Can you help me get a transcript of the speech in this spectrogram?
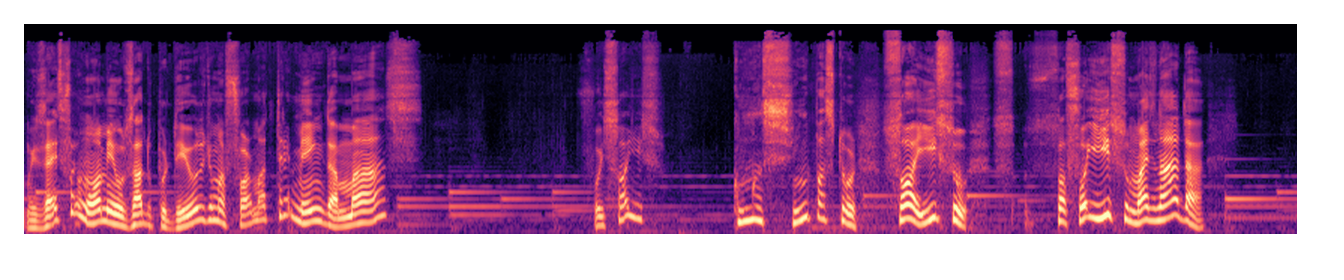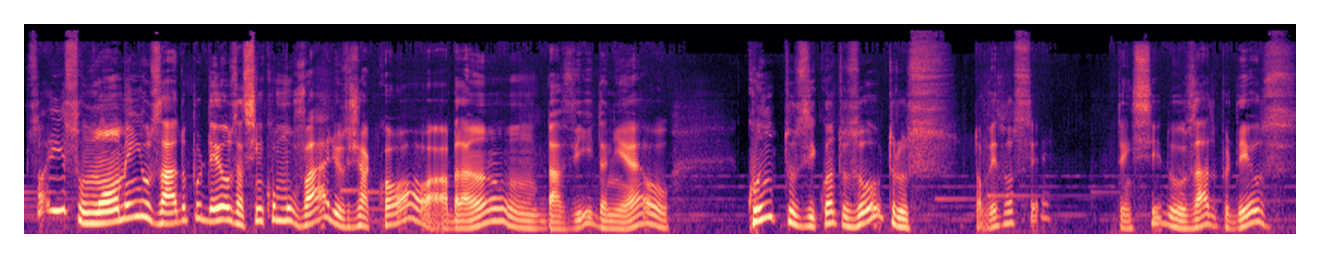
Moisés foi um homem usado por Deus de uma forma tremenda, mas foi só isso. Como assim, pastor? Só isso? Só foi isso, mais nada? Só isso, um homem usado por Deus, assim como vários, Jacó, Abraão, Davi, Daniel, quantos e quantos outros, talvez você, tem sido usado por Deus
